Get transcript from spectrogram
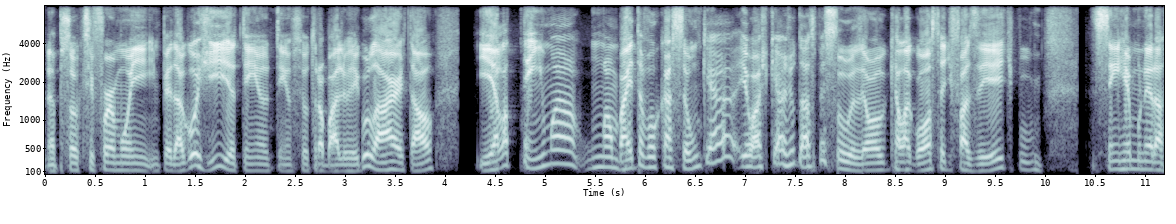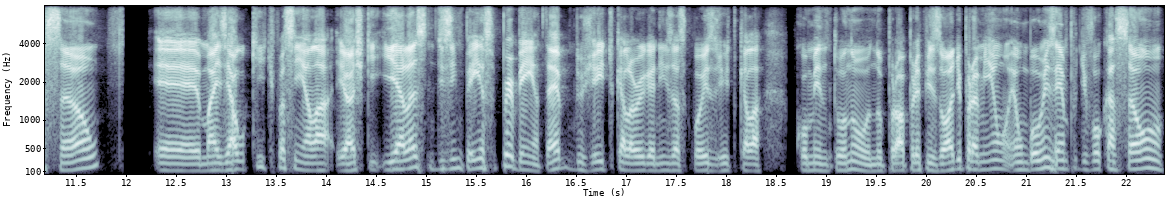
É uma pessoa que se formou em, em, pedagogia, tem, tem o seu trabalho regular e tal. E ela tem uma, uma baita vocação que é, eu acho que é ajudar as pessoas. É algo que ela gosta de fazer, tipo, sem remuneração. É, mas é algo que, tipo assim, ela, eu acho que. E ela desempenha super bem, até do jeito que ela organiza as coisas, do jeito que ela comentou no, no próprio episódio, para mim é um, é um, bom exemplo de vocação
